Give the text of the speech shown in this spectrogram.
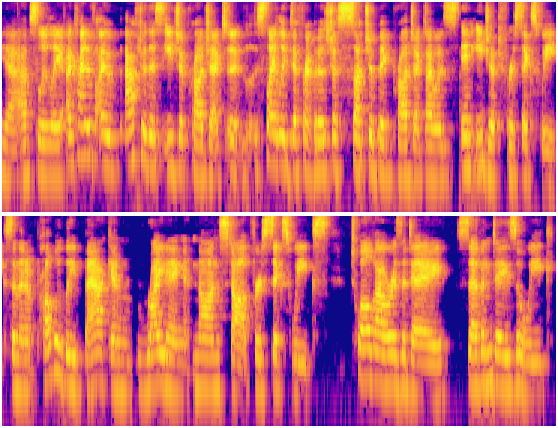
Yeah, absolutely. I kind of I after this Egypt project, uh, slightly different, but it was just such a big project. I was in Egypt for 6 weeks and then probably back and writing nonstop for 6 weeks, 12 hours a day, 7 days a week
